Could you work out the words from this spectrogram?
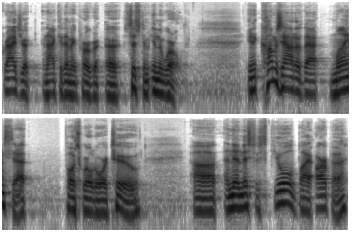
graduate and academic program, uh, system in the world. And it comes out of that mindset post World War II. Uh, and then this is fueled by ARPA,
